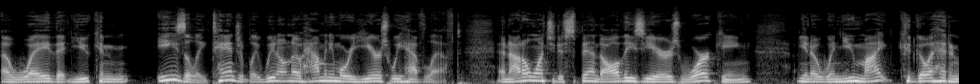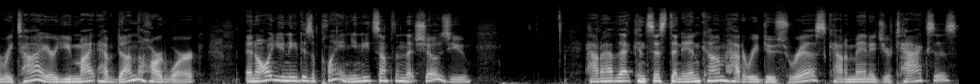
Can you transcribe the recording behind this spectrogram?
a way that you can easily, tangibly, we don't know how many more years we have left. And I don't want you to spend all these years working, you know, when you might could go ahead and retire, you might have done the hard work and all you need is a plan. You need something that shows you how to have that consistent income, how to reduce risk, how to manage your taxes,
